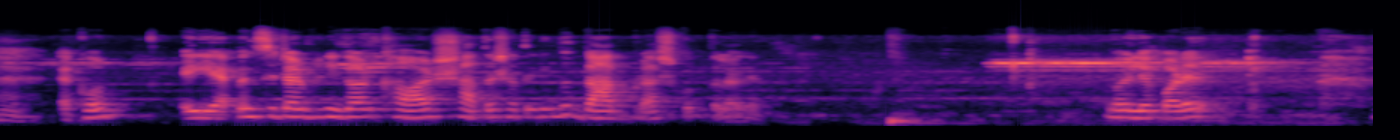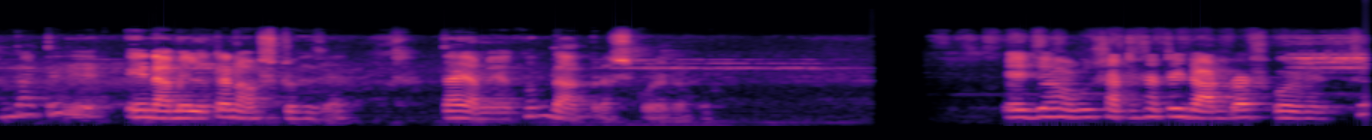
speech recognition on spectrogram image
হ্যাঁ এখন এই অ্যাপেল সিডার ভিনিগার খাওয়ার সাথে সাথে কিন্তু দাঁত ব্রাশ করতে লাগে। নইলে পরে দাঁতে এনামেলটা নষ্ট হয়ে যায়। তাই আমি এখন দাঁত ব্রাশ করে নেব। এই যে আমি সাথে সাথেই দাঁত ব্রাশ করে নিচ্ছি।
